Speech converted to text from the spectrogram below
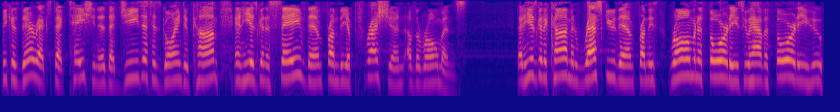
Because their expectation is that Jesus is going to come and He is going to save them from the oppression of the Romans that he is going to come and rescue them from these Roman authorities who have authority, who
